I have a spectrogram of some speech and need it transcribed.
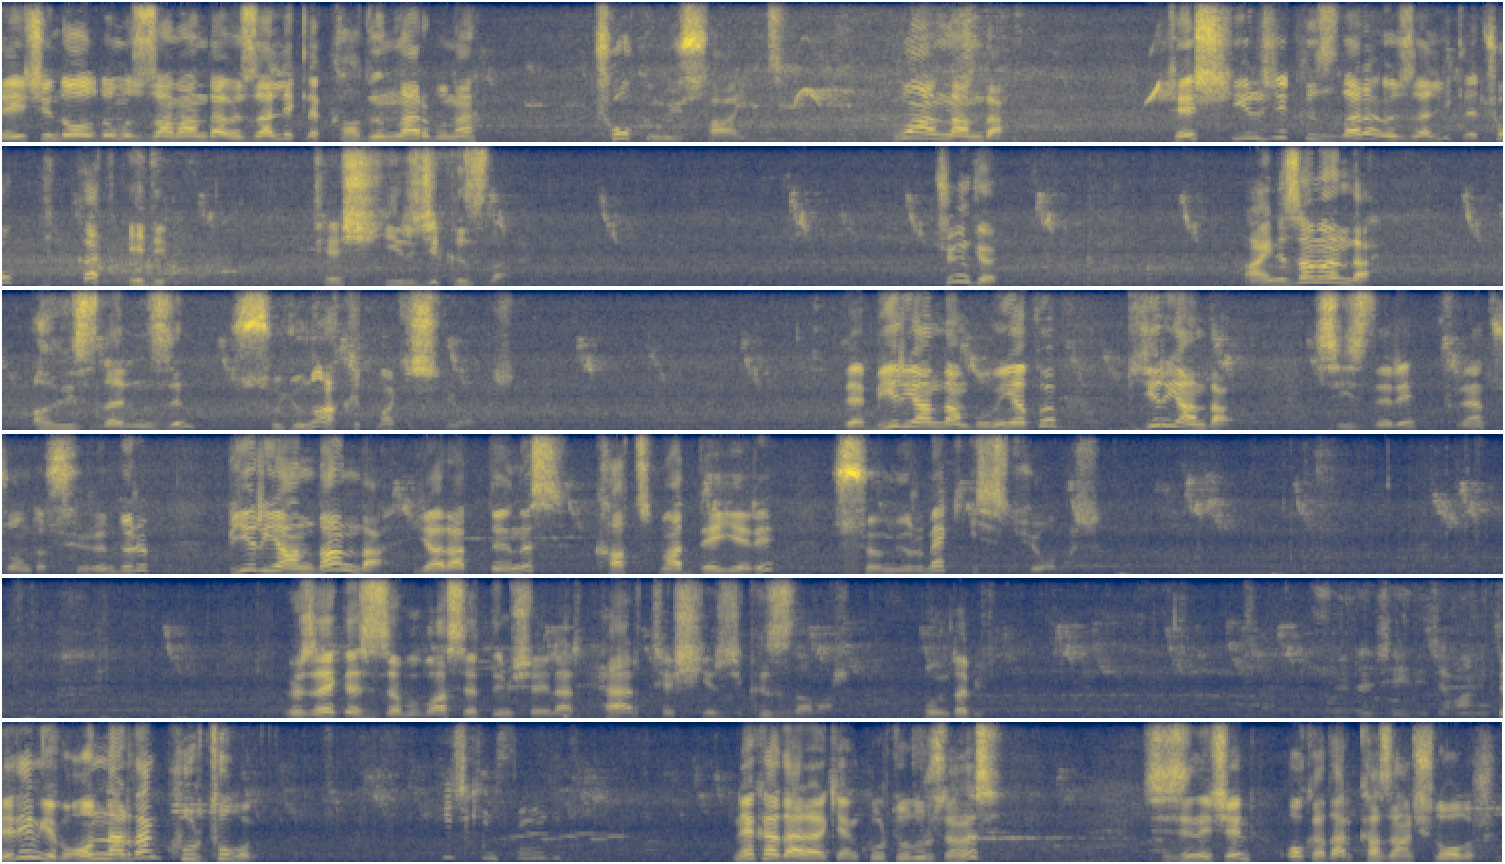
Ve içinde olduğumuz zamanda özellikle kadınlar buna çok müsait. Bu anlamda teşhirci kızlara özellikle çok dikkat edin. Teşhirci kızlar. Çünkü aynı zamanda ağızlarınızın suyunu akıtmak istiyorlar. Ve bir yandan bunu yapıp bir yandan sizleri friend zone'da süründürüp bir yandan da yarattığınız katma değeri sömürmek istiyorlar. Özellikle size bu bahsettiğim şeyler her teşhirci kızda var. Bunu da bilin. Şey diyeceğim hani. Dediğim gibi onlardan kurtulun. Hiç kimseye git. Ne kadar erken kurtulursanız sizin için o kadar kazançlı olur.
